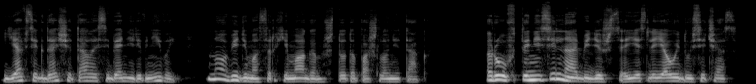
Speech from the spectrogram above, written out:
Я всегда считала себя неревнивой, но, видимо, с архимагом что-то пошло не так. «Руф, ты не сильно обидишься, если я уйду сейчас?»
